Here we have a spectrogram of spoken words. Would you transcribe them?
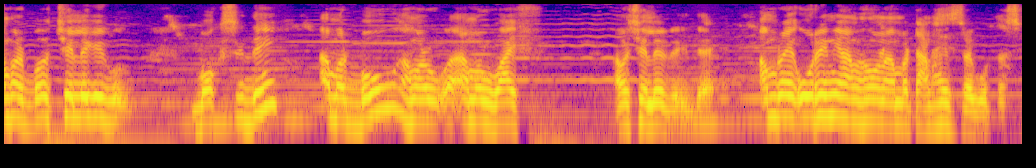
আমার ছেলেকে বক্স দিই, আমার বউ, আমার আমার ওয়াইফ আমার ছেলের দেয়। আমরা ওরে নিয়ে এখন আমরা টানা হিসরা করতেছি।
